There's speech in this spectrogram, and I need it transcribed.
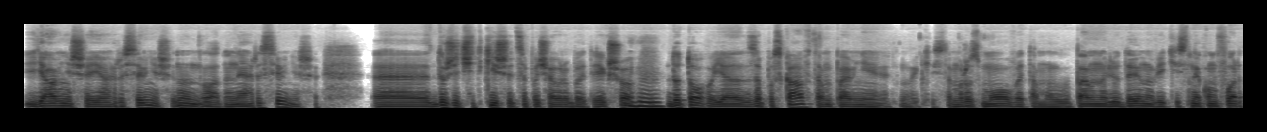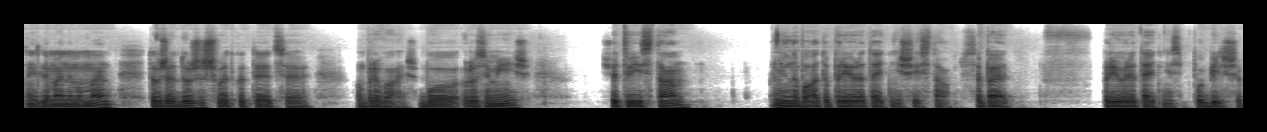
явніше і агресивніше. Ну, ладно, не агресивніше. Е, дуже чіткіше це почав робити. Якщо Мгм. до того я запускав там певні ну, якісь там розмови, там певну людину в якийсь некомфортний для мене момент, то вже дуже швидко ти це обриваєш. Бо розумієш, що твій стан він набагато пріоритетніший став. Себе в пріоритетність побільше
